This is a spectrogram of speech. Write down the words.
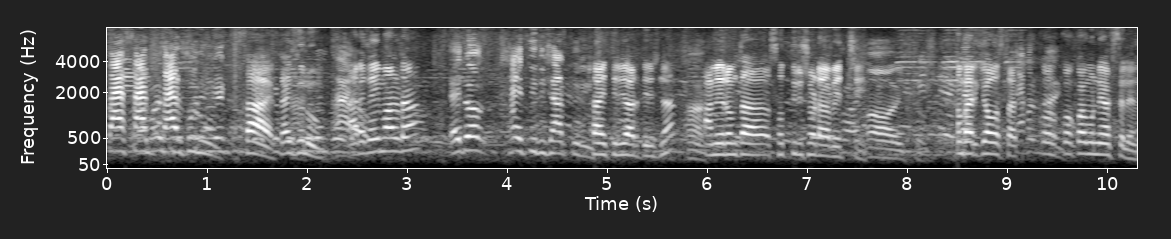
চার চার চার তাই জুলুম। আর এই মালটা? এই তো সাঁত্রিশ আটত্রিশ। সাঁত্রিশ আটত্রিশ না? আমি এরকম তা ছত্রিশশো টাকা বেচছি। ওই তো। ভাই কি অবস্থা? ক- ক- আসছিলেন?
